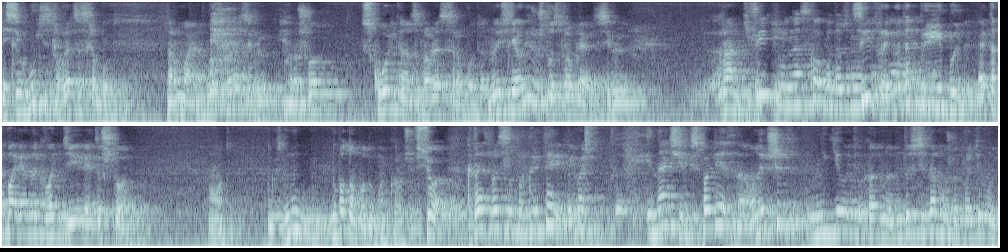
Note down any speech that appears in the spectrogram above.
если вы будете справляться с работой. Нормально. Вы справляетесь? Я говорю, хорошо. Сколько надо справляться с работой? Но если я увижу, что вы справляетесь, я говорю, рамки Цифры какие? насколько должны Цифры, быть? ну, это прибыль, это порядок в отделе, это что? Вот. Говорит, ну, ну потом подумаем, короче. Все. Когда я спросил про критерии, понимаешь, иначе бесполезно. Он решит не делать выходной, ну то есть всегда можно протянуть.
